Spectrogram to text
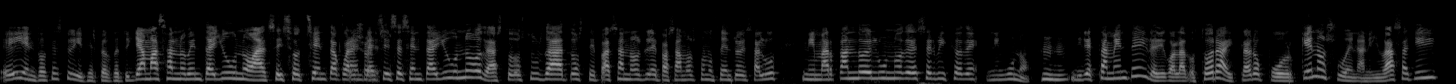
Eh, Y entonces tú dices, pero que tú llamas al 91, al 680, 46, 61, das todos tus datos, te pasan, le pasamos con un centro de salud, ni marcando el uno de servicio de ninguno. Directamente y le digo a la doctora, y claro, ¿por qué no suenan? Y vas allí,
